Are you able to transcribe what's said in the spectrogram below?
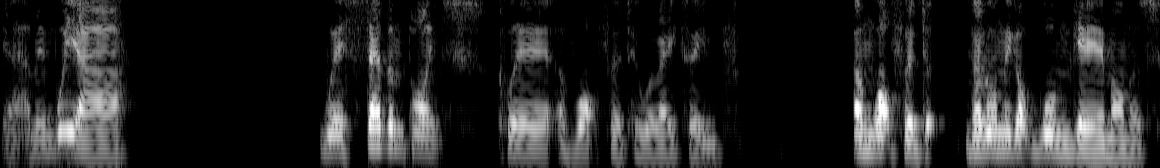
yeah, I mean, we are. We're seven points clear of Watford, who are 18th. And Watford, they've only got one game on us.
